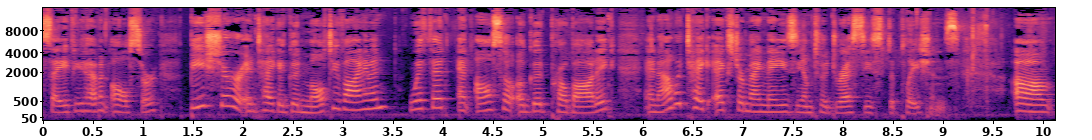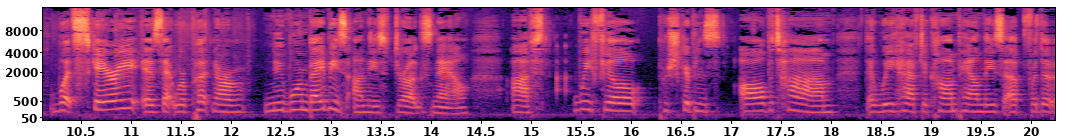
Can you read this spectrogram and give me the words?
say if you have an ulcer, be sure and take a good multivitamin with it and also a good probiotic. And I would take extra magnesium to address these depletions. Um, what's scary is that we're putting our newborn babies on these drugs now. Uh, we fill prescriptions all the time that we have to compound these up for the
